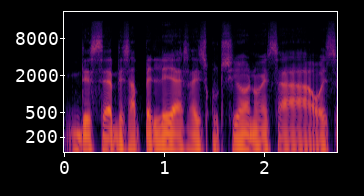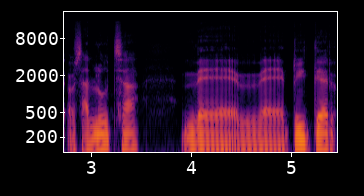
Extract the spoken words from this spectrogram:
de, esa, pelea, esa discusión o esa, o esa lucha de, Twitter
